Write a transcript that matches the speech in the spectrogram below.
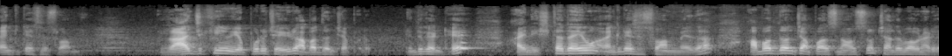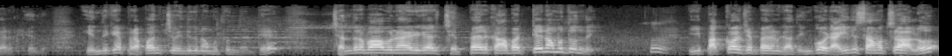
వెంకటేశ్వర స్వామి. రాజకీయం ఎప్పుడు చేయడు అబద్ధం చెప్పడు. ఎందుకంటే ఆయన ఇష్టదైవం వెంకటేశ్వర స్వామి మీద అబద్ధం చెప్పాల్సిన అవసరం చంద్రబాబు నాయుడు గారికి లేదు. ఎందుకే ప్రపంచం ఎందుకు నమ్ముతుందంటే చంద్రబాబు నాయుడు గారు చెప్పారు కాబట్టే నమ్ముతుంది. ఈ పక్క వాళ్ళు చెప్పారని కాదు. ఇంకోటి ఐదు సంవత్సరాలు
